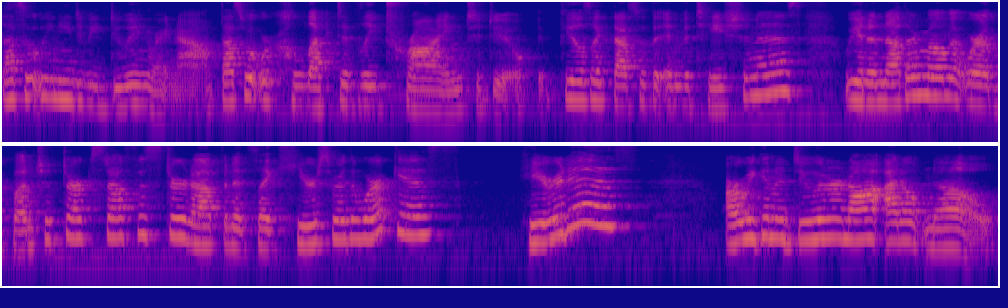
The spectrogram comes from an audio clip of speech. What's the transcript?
that's what we need to be doing right now. That's what we're collectively trying to do. It feels like that's what the invitation is. We had another moment where a bunch of dark stuff was stirred up, and it's like, here's where the work is. Here it is. Are we going to do it or not? I don't know.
